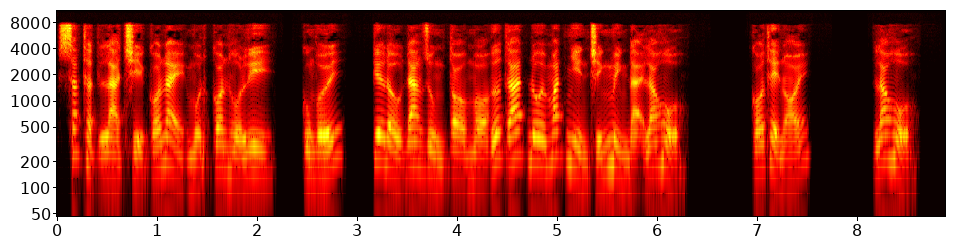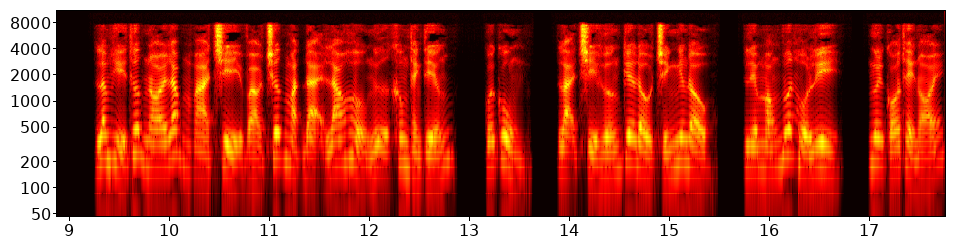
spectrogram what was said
xác thật là chỉ có này một con hồ ly, cùng với, kia đầu đang dùng tò mò ướt át đôi mắt nhìn chính mình đại lão hổ. Có thể nói, lão hổ. Lâm Hỷ Thước nói lắp mà chỉ vào trước mặt đại lao hổ ngự không thành tiếng, cuối cùng, lại chỉ hướng kia đầu chính nghiêng đầu, liếm móng vuốt hồ ly, ngươi có thể nói.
